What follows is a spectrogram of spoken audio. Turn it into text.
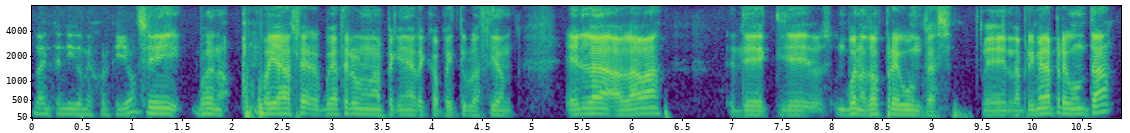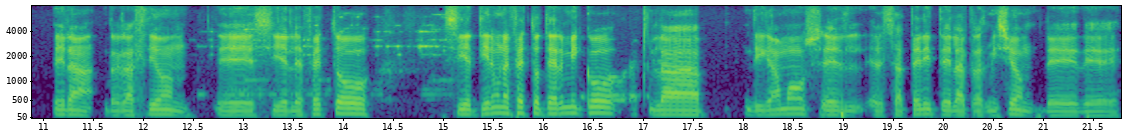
lo ha entendido mejor que yo. Sí, bueno, voy a hacer, voy a hacer una pequeña recapitulación. Él hablaba de que, bueno, dos preguntas. Eh, la primera pregunta era relación eh, si el efecto, si tiene un efecto térmico, la, digamos, el, satélite, la transmisión de,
